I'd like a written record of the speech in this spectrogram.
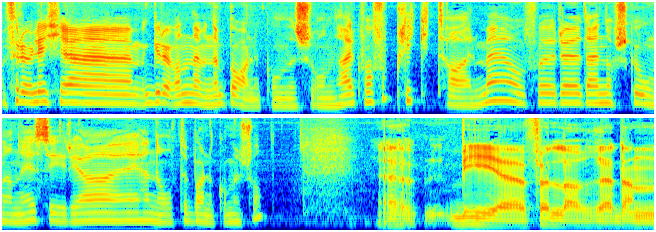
Frølich Grøvan nevner Barnekonvensjonen her. Hva for plikt har vi overfor de norske ungene i Syria i henhold til Barnekonvensjonen? Eh, vi eh, følger den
